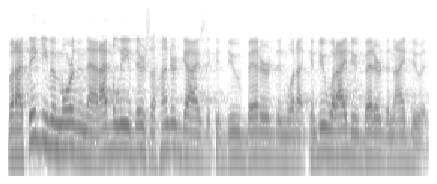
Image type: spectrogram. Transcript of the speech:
But I think even more than that, I believe there's a hundred guys that could do better than what I can do what I do better than I do it.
